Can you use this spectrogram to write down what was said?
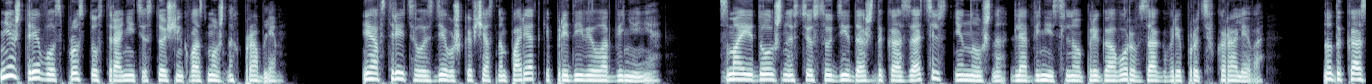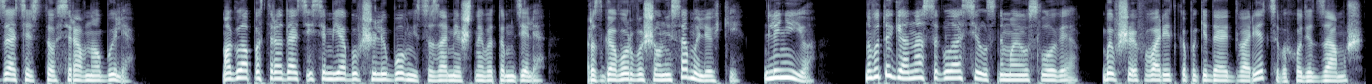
Мне же требовалось просто устранить источник возможных проблем. Я встретилась с девушкой в частном порядке, предъявила обвинение. С моей должностью судьи даже доказательств не нужно для обвинительного приговора в заговоре против королевы. Но доказательства все равно были. Могла пострадать и семья бывшей любовницы, замешанной в этом деле. Разговор вышел не самый легкий для нее. Но в итоге она согласилась на мои условия. Бывшая фаворитка покидает дворец и выходит замуж.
